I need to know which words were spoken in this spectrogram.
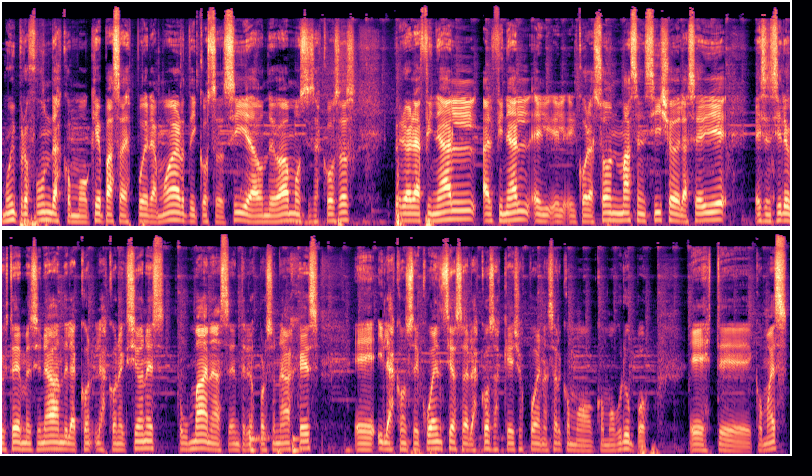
muy profundas como qué pasa después de la muerte y cosas así, a dónde vamos, esas cosas. Pero al final, al final el, corazón más sencillo de la serie es en sí lo que ustedes mencionaban de las conexiones humanas entre los personajes eh, y las consecuencias a las cosas que ellos pueden hacer como, como grupo. Este, como es.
